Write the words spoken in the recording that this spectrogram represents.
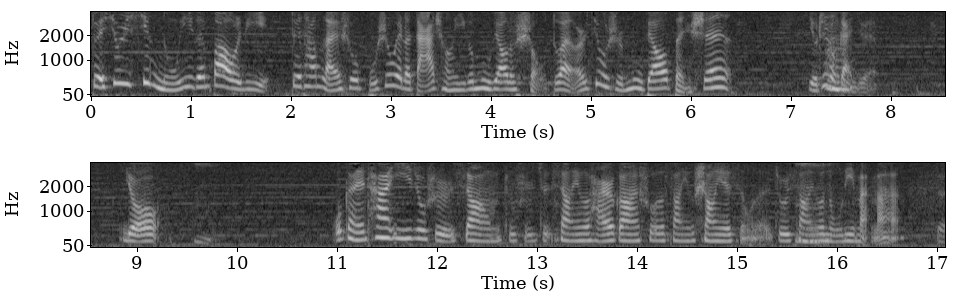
对，就是性奴役跟暴力对他们来说不是为了达成一个目标的手段，而就是目标本身，有这种感觉。有，嗯，我感觉他一就是像，就是就像一个，还是刚才说的，像一个商业行为，就是像一个奴隶买卖。对。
